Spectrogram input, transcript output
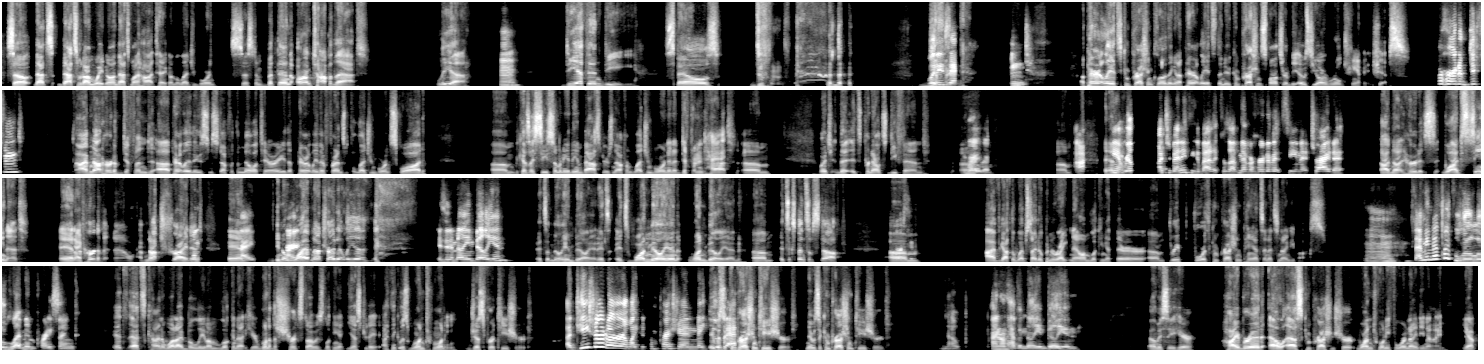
So that's that's what I'm waiting on. That's my hot take on the Legendborn system. But then on top of that, Leah, Hmm. DFND spells different. What is that? Apparently, it's compression clothing, and apparently, it's the new compression sponsor of the OCR World Championships. ever heard of different? I've not heard of Diffend. Uh, apparently, they do some stuff with the military. Apparently, they're friends with the Legendborn squad. Um, because I see so many of the ambassadors now from Legendborn in a different hat, um, which the, it's pronounced Defend. Um, Right, right. Um, I and Can't really much of anything about it because I've never heard of it, seen it, tried it. I've not heard it. Well, I've seen it, and I've heard of it now. I've not tried it, and Right. you know why I've not tried it, Leah? Is it a million billion? It's a million billion. It's it's one million, one billion. Um, it's expensive stuff. Um, I've got the website open right now. I'm looking at their um, three fourth compression pants, and it's ninety bucks. Mm, I mean, that's like Lululemon pricing. It's that's kind of what I believe I'm looking at here. One of the shirts that I was looking at yesterday, I think it was 120 just for a t-shirt. A t-shirt or like a compression make It was a bad? compression t-shirt. It was a compression t-shirt. Nope. I don't have a million billion. Let me see here. Hybrid LS compression shirt, 124.99. Yep.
